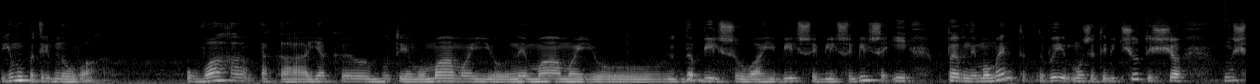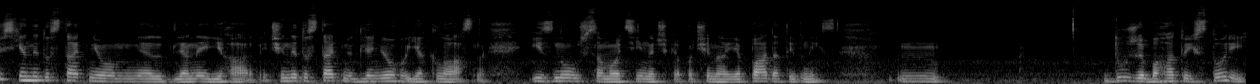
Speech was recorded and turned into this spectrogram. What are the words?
Йому потрібна увага. Увага така, як е, бути йому мамою, не мамою, більше уваги, більше, більше, більше. І в певний момент ви можете відчути, що ну щось я недостатньо для неї гарний, чи недостатньо для нього я класна. І знову ж самооціночка починає падати вниз. Дуже багато історій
